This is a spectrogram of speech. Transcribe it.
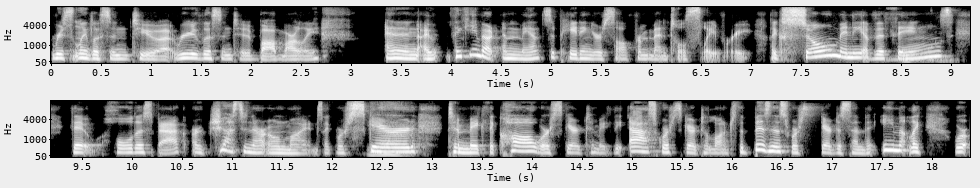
recently listened to uh, re-listened to Bob Marley, and I'm thinking about emancipating yourself from mental slavery. Like so many of the mm. things that hold us back are just in our own minds. Like we're scared yeah. to make the call, we're scared to make the ask, we're scared to launch the business, we're scared to send the email. Like we're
